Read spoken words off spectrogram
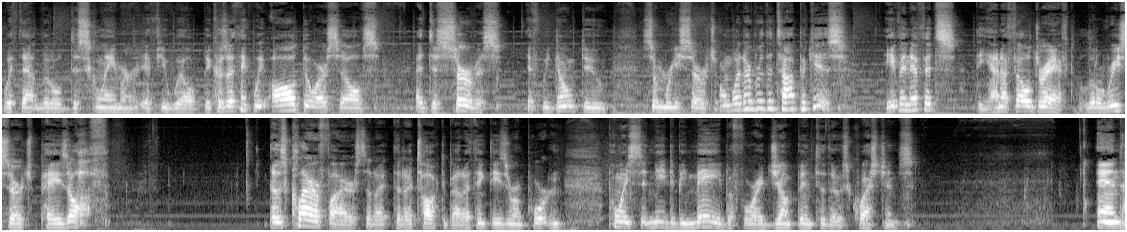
with that little disclaimer, if you will, because I think we all do ourselves a disservice if we don't do some research on whatever the topic is, even if it's the NFL draft. A little research pays off. Those clarifiers that I, that I talked about, I think these are important points that need to be made before I jump into those questions. And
